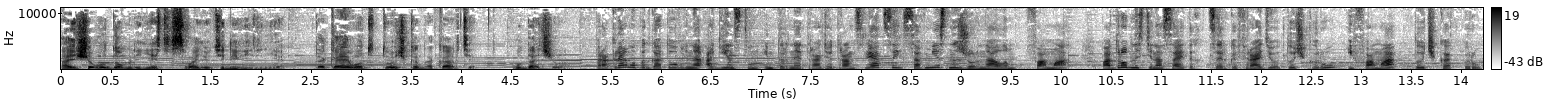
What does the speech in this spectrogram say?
А еще в Удомле есть свое телевидение. Такая вот точка на карте. Удачи вам! Программа подготовлена агентством интернет-радиотрансляций совместно с журналом «Фома». Подробности на сайтах церковьрадио.ру и фома.ру.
